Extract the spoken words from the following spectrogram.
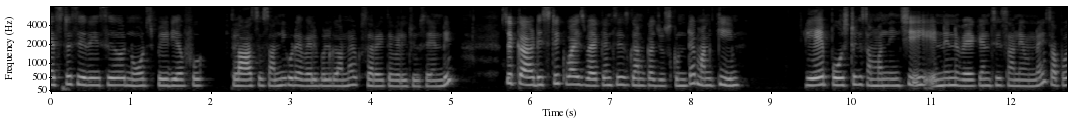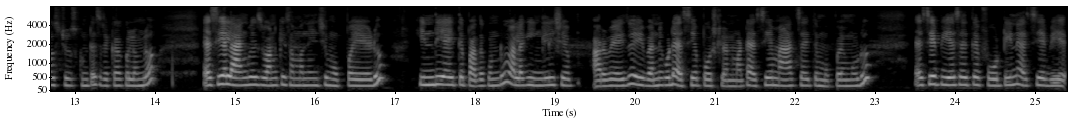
test series notes PDF classes అన్నీ కూడా అవైలబుల్గా ఉన్నాయి. ఒకసారి అయితే వెళ్ళి చూసేయండి. సో ఇక డిస్టిక్ వైజ్ వేకెన్సీస్ కనుక చూసుకుంటే మనకి ఏ పోస్ట్కి సంబంధించి ఎన్నెన్ని వేకెన్సీస్ అనేవి ఉన్నాయి. సపోజ్ చూసుకుంటే శ్రీకాకుళంలో ఎస్ఏ లాంగ్వేజ్ వన్కి సంబంధించి ముప్పై ఏడు హిందీ అయితే పదకొండు అలాగే ఇంగ్లీష్ అరవై ఐదు ఇవన్నీ కూడా ఎస్ఏ పోస్టులు అనమాట ఎస్ఏ మ్యాథ్స్ అయితే ముప్పై మూడు ఎస్ఏ పిఎస్ అయితే fourteen SA BA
